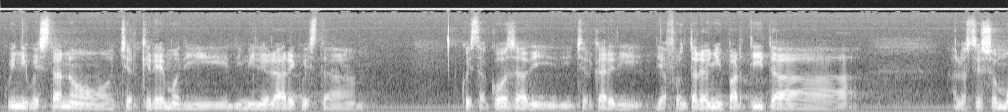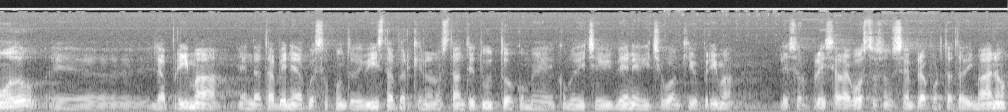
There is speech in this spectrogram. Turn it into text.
Quindi quest'anno cercheremo di, di migliorare questa, questa, cosa, di, di cercare di, di, affrontare ogni partita allo stesso modo. Eh, la prima è andata bene da questo punto di vista perché nonostante tutto, come, come dicevi bene, dicevo anch'io prima, le sorprese ad agosto sono sempre a portata di mano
